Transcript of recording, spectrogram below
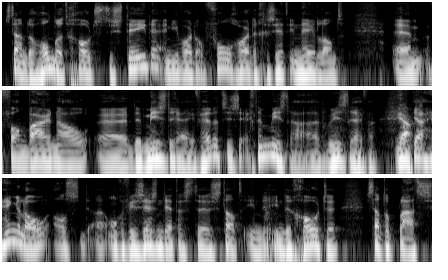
staan de 100 grootste steden. En die worden op volgorde gezet in Nederland. Ehm, van waar nou de misdrijven. Hè. Dat is echt een misdrijf. misdrijven. Ja. ja. Hengelo, als ongeveer 36e stad in de, in de grote, staat op plaats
